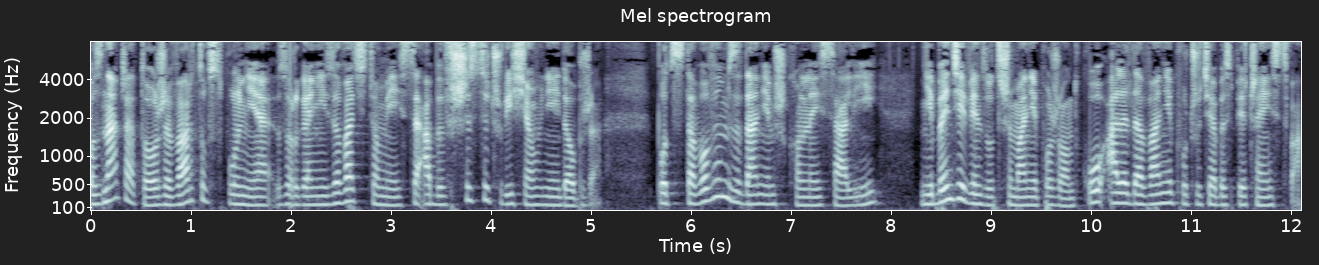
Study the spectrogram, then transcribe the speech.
Oznacza to, że warto wspólnie zorganizować to miejsce, aby wszyscy czuli się w niej dobrze. Podstawowym zadaniem szkolnej sali nie będzie więc utrzymanie porządku, ale dawanie poczucia bezpieczeństwa,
